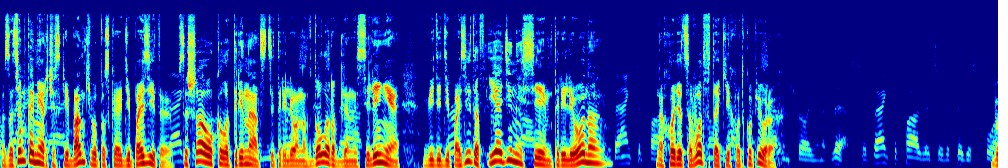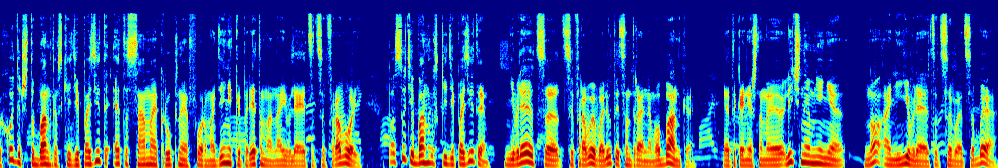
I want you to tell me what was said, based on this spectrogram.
Затем коммерческие банки выпускают депозиты. В США около 13 триллионов долларов для населения в виде депозитов и 1,7 триллиона находятся вот в таких вот купюрах. Выходит, что банковские депозиты — это самая крупная форма денег, и при этом она является цифровой. По сути, банковские депозиты являются цифровой валютой Центрального банка. Это, конечно, мое личное мнение, но они являются ЦВЦБ.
